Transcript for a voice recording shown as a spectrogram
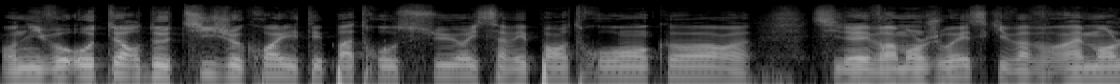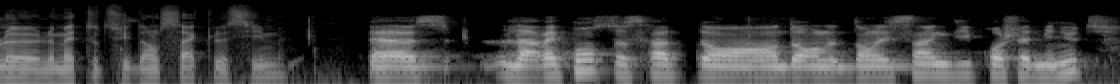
Au niveau hauteur de tee, je crois, il n'était pas trop sûr. Il savait pas trop encore euh, s'il allait vraiment jouer. Est-ce qu'il va vraiment le, mettre tout de suite dans le sac, le sim? La réponse, ce sera dans, dans, dans les 5-10 prochaines minutes.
